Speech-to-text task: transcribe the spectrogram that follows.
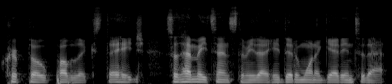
crypto public stage. So that made sense to me that he didn't want to get into that.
